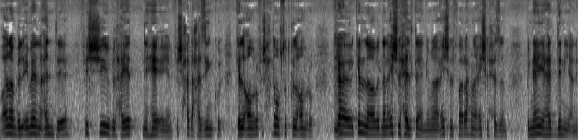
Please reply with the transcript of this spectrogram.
وأنا بالإيمان عندي فيش شيء بالحياة نهائي. يعني فيش حدا حزين كل عمره فيش حدا مبسوط كل عمره. كلنا بدنا نعيش الحالتين بدنا نعيش الفرح بدنا نعيش الحزن. بالنهاية هالدنيا يعني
